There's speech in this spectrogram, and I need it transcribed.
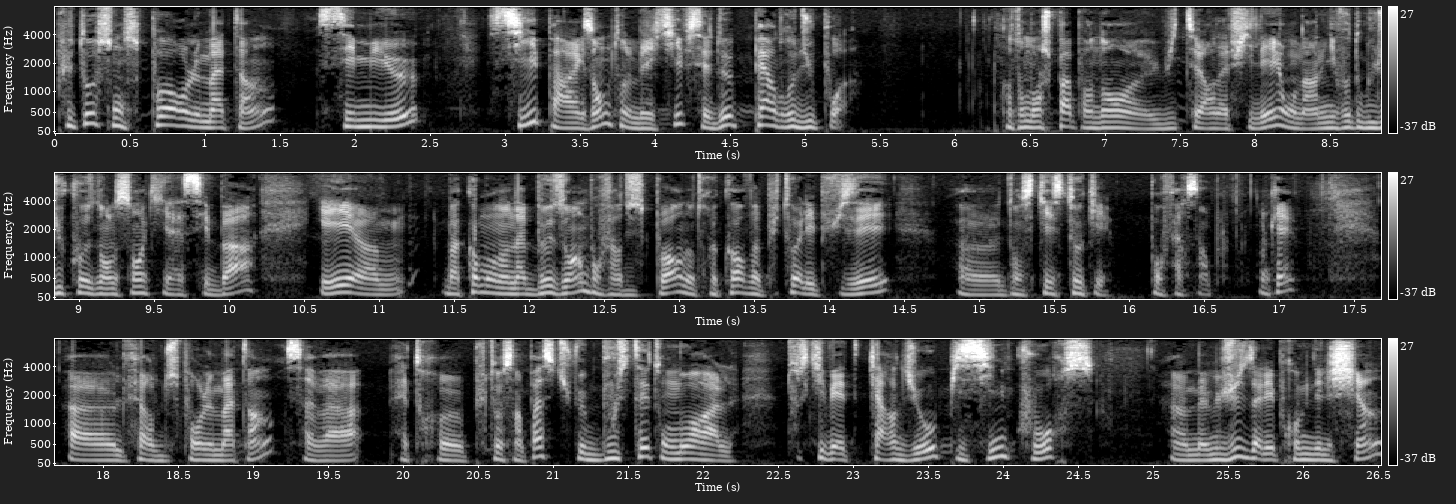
plutôt son sport le matin, c'est mieux si par exemple ton objectif c'est de perdre du poids. Quand on mange pas pendant 8 euh, heures d'affilée, on a un niveau de glucose dans le sang qui est assez bas et bah, comme on en a besoin pour faire du sport, notre corps va plutôt aller puiser dans ce qui est stocké, pour faire simple. ok? Le faire du sport le matin, ça va être euh, plutôt sympa si tu veux booster ton moral. Tout ce qui va être cardio, piscine, course, euh, même juste d'aller promener le chien,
